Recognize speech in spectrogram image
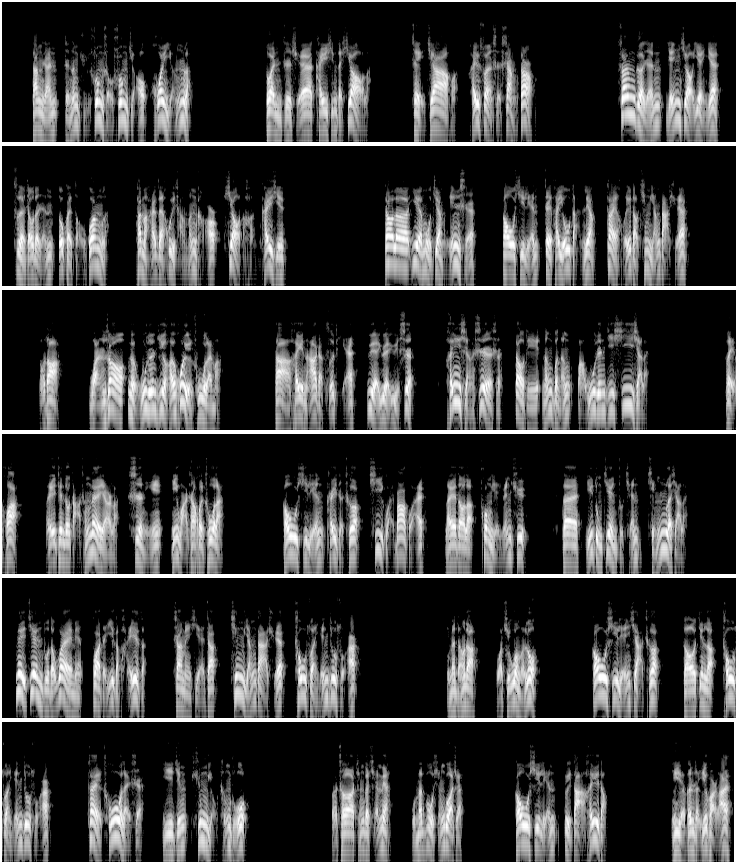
当然只能举双手双脚欢迎了。段志学开心的笑了，这家伙还算是上道。三个人言笑晏晏。四周的人都快走光了，他们还在会场门口笑得很开心。到了夜幕降临时，高希莲这才有胆量再回到青阳大学。老大，晚上那无人机还会出来吗？大黑拿着磁铁跃跃欲试，很想试试到底能不能把无人机吸下来。废话。白天都打成那样了，是你？你晚上会出来？高希林开着车七拐八拐来到了创业园区，在一栋建筑前停了下来。那建筑的外面挂着一个牌子，上面写着“青阳大学抽算研究所”。你们等等，我去问问路。高希莲下车，走进了抽算研究所。再出来时，已经胸有成竹。把车停在前面，我们步行过去。高希莲对大黑道：“你也跟着一块来。”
